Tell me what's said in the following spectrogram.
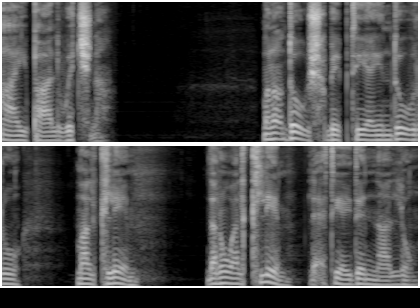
Għaj pal wiċċna. Ma noqgħdux, ħbieb tiegħi, nduru mal-kliem. Dan huwa l-kliem li qed jgħidilna llum.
